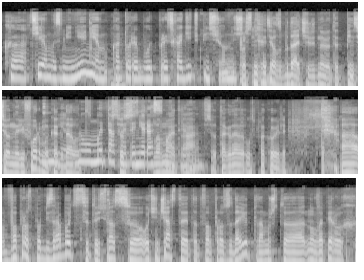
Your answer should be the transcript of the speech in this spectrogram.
к тем изменениям, которые будут происходить в пенсионной системе. Просто не хотелось бы, да, очередной вот этой пенсионной реформы, Нет, когда ну, вот мы так это не рассматриваем. А, все, тогда успокоили. А, вопрос по безработице. То есть у нас э, очень часто этот вопрос задают, потому что, ну, во-первых,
